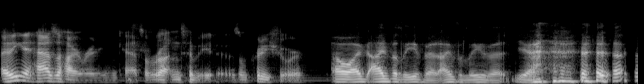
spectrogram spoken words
I think it has a higher rating than Cats on Rotten Tomatoes. I'm pretty sure. oh, I, I believe it. I believe it. Yeah.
